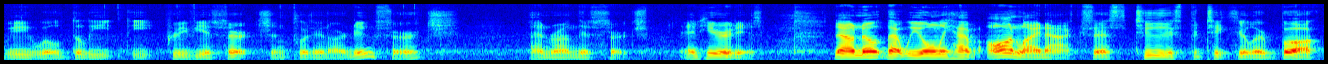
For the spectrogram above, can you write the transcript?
we will delete the previous search and put in our new search and run this search. And here it is. Now note that we only have online access to this particular book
